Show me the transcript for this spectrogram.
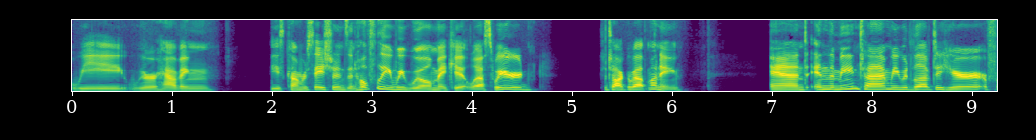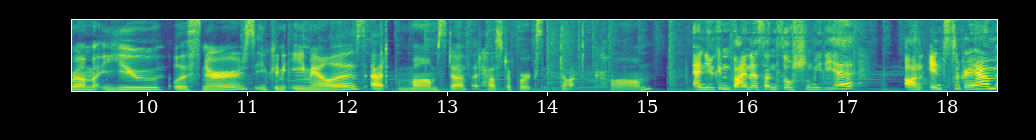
we we're having these conversations, and hopefully we will make it less weird to talk about money. And in the meantime, we would love to hear from you listeners. You can email us at momstuff at howstuffworks.com. And you can find us on social media on Instagram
